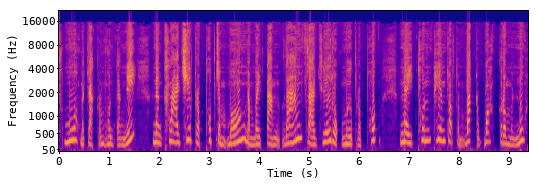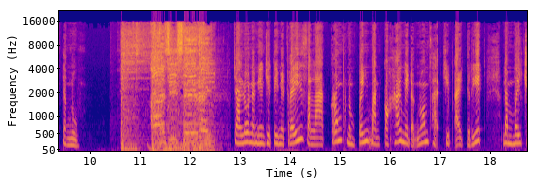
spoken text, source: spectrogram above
ឈ្មោះម្ចាស់ក្រុមហ៊ុនទាំងនេះនឹងក្លាយជាប្រភពចម្បងដើម្បីតាមដានស្រាវជ្រាវរកមើលប្រភព នៃធនធានទ្រព្យសម្បត្តិរបស់ក្រុមមនុស្សទាំងនោះអាស៊ីសេរីចាលោកនាងជាទីមេត្រីសាលាក្រុងភ្នំពេញបានកោះហៅមេដឹកនាំសហជីពឯករាជ្យដើម្បីជ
